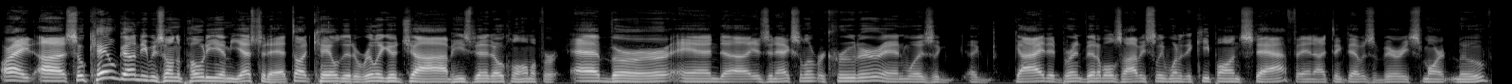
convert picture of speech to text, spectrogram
All right. Uh, so Cale Gundy was on the podium yesterday. I thought Cale did a really good job. He's been at Oklahoma forever and uh, is an excellent recruiter and was a, a guy that Brent Venables obviously wanted to keep on staff. And I think that was a very smart move.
